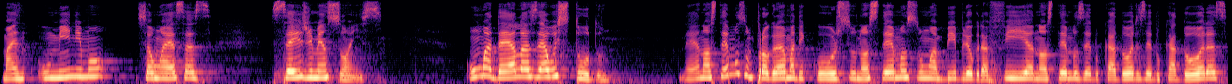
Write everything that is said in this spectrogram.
mas o mínimo são essas seis dimensões. Uma delas é o estudo. Né? Nós temos um programa de curso, nós temos uma bibliografia, nós temos educadores e educadoras,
